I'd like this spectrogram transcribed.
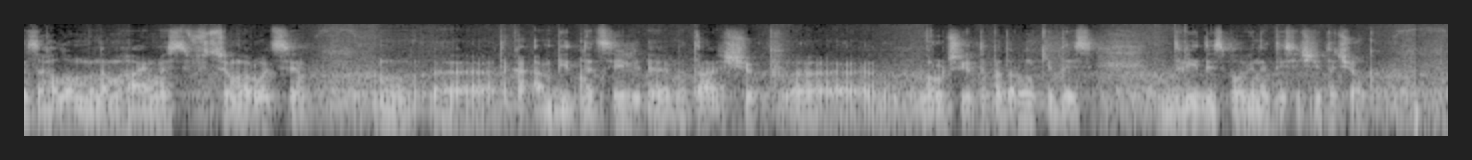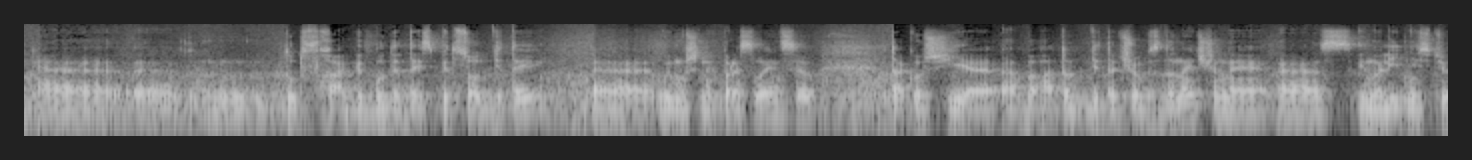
Загалом ми намагаємось в цьому році. Ну, е, така амбітна ціль, е, мета, щоб е, вручити подарунки десь 2-2,5 тисячі діточок. Е, е, Тут в хабі буде десь 500 дітей, е, вимушених переселенців. Також є багато діточок з Донеччини е, з інвалідністю,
